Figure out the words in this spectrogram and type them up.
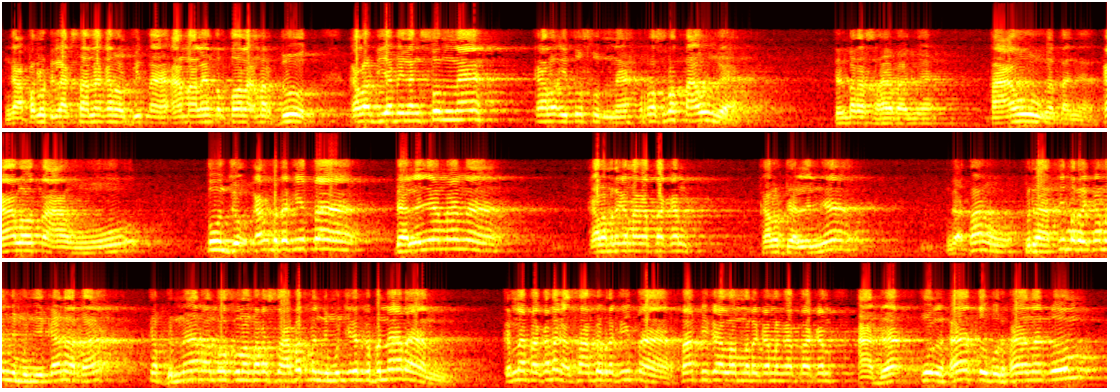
Enggak perlu dilaksanakan kalau bid'ah, amalan tertolak mardud. Kalau dia bilang sunnah, kalau itu sunnah, Rasulullah tahu enggak? Dan para sahabatnya tahu katanya. Kalau tahu, tunjukkan kepada kita dalilnya mana. Kalau mereka mengatakan kalau dalilnya enggak tahu, berarti mereka menyembunyikan apa? Kebenaran Rasulullah para sahabat menyembunyikan kebenaran. Kenapa? Karena enggak sampai kepada kita. Tapi kalau mereka mengatakan ada, qul hatu burhanakum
